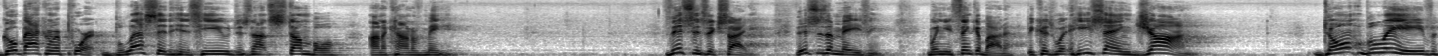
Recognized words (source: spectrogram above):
Go back and report. Blessed is he who does not stumble on account of me. This is exciting. This is amazing when you think about it, because what he's saying, John, don't believe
